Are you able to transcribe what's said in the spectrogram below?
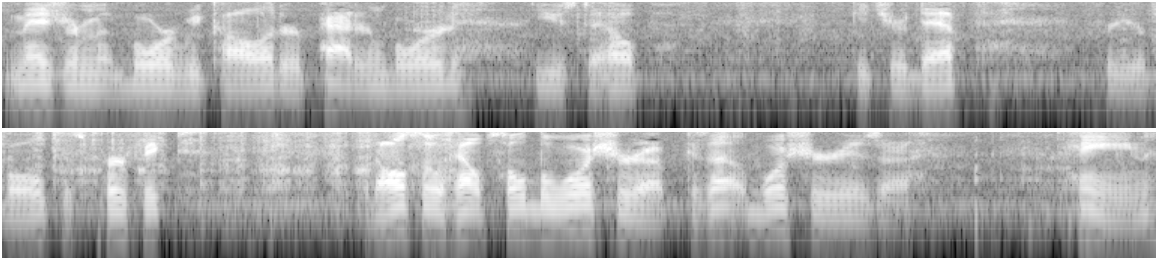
measurement board we call it or pattern board used to help get your depth for your bolt. Is perfect. It also helps hold the washer up because that washer is a pain.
